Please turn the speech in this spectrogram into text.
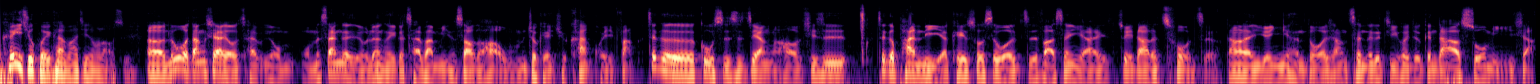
可以去回看吗？金龙老师？呃，如果当下有裁有我们三个有任何一个裁判鸣哨的话，我们就可以去看回放。这个故事是这样的哈，其实这个判例啊，可以说是我执法生涯最大的挫折。当然原因很多，我想趁这个机会就跟大家说明一下，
